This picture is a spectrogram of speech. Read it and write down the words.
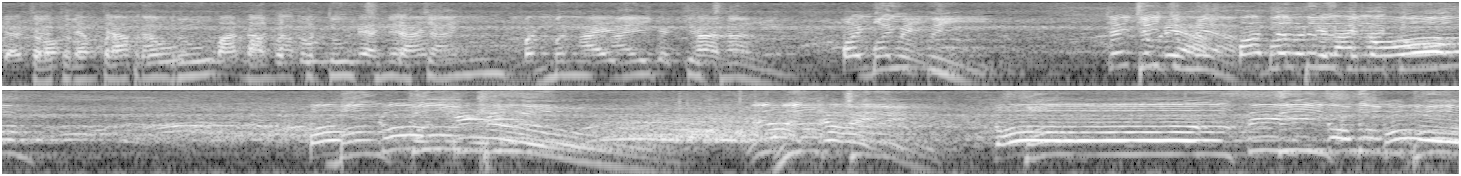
ចាក់ត្រង់5រូបបានដាក់ប្រទូឈ្នះចាញ់មិនឯកកិច្ឆាន់3-2ជ័យជំនះបើទៅលើកីឡាករបងគូគូលាក់ជ័យសូស៊ីសំភោ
